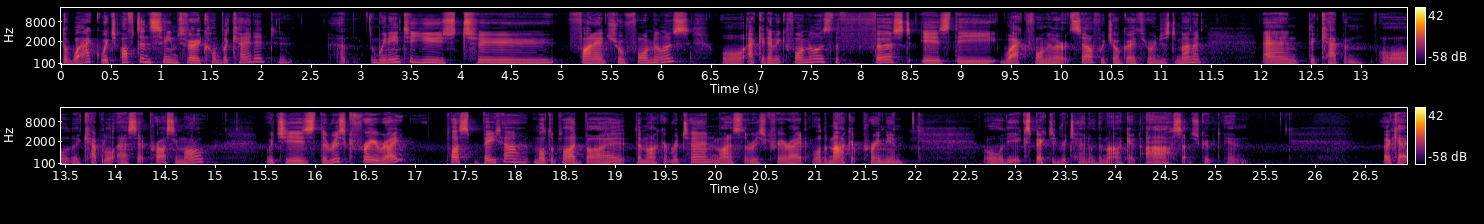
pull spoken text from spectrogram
the WACC, which often seems very complicated, um, we need to use two financial formulas or academic formulas. The first is the WACC formula itself, which I'll go through in just a moment, and the CAPM, or the Capital Asset Pricing Model, which is the risk-free rate plus beta multiplied by the market return minus the risk-free rate, or the market premium, or the expected return of the market, R subscript M. Okay,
